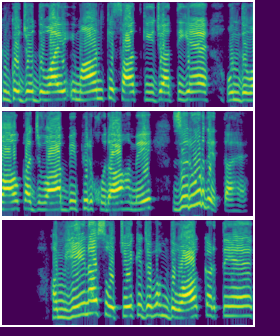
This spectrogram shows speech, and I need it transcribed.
क्योंकि जो दुआएँ ईमान के साथ की जाती हैं, उन दुआओं का जवाब भी फिर खुदा हमें ज़रूर देता है। हम ये ना सोचे कि जब हम दुआ करते हैं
